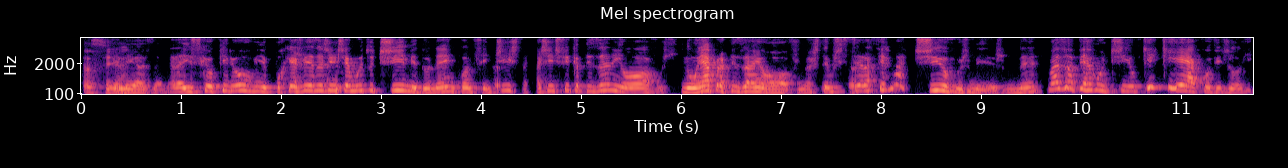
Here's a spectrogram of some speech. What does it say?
assim. Beleza. Era isso que eu queria ouvir, porque às vezes a gente é muito tímido, né? Enquanto cientista, a gente fica pisando em ovos. Não é para pisar em ovos, nós temos que ser afirmativos mesmo, né? Mais uma perguntinha: o que é a Covid longa?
